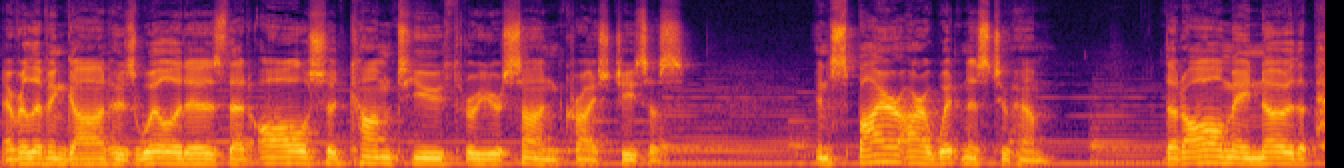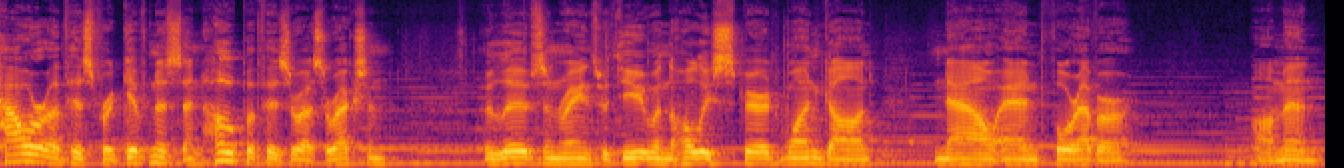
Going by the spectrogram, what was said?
Ever living God, whose will it is that all should come to you through your Son, Christ Jesus, inspire our witness to him, that all may know the power of his forgiveness and hope of his resurrection, who lives and reigns with you in the Holy Spirit, one God, now and forever. Amen.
